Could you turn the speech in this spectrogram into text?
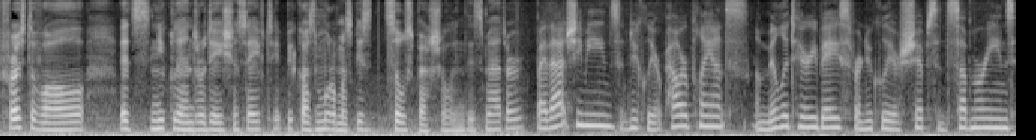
First of all, it's nuclear and radiation safety because Murmansk is so special in this matter. By that, she means nuclear power plants, a military base for nuclear ships and submarines,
